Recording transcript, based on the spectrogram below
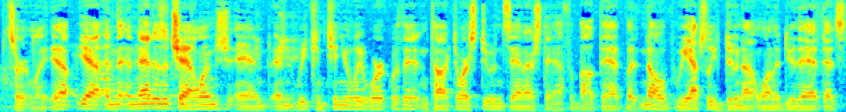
Um, Certainly, yeah, yeah, and, and that is a challenge, and, and we continually work with it and talk to our students and our staff about that. But no, we absolutely do not want to do that. That's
